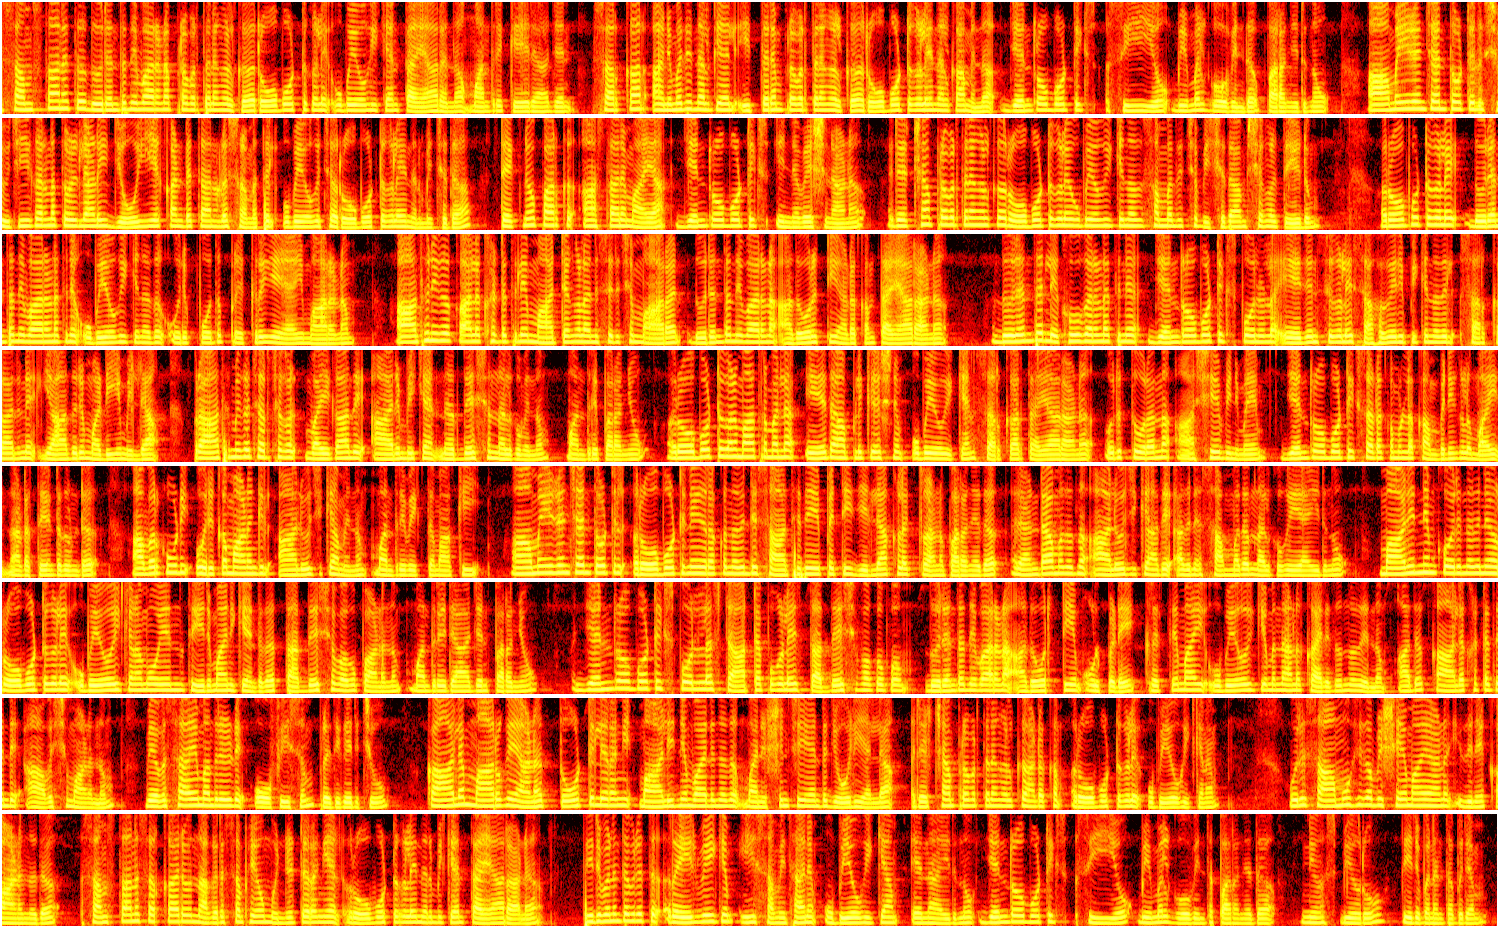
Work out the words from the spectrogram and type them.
സംസ്ഥാനത്ത് ദുരന്ത നിവാരണ പ്രവർത്തനങ്ങൾക്ക് റോബോട്ടുകളെ ഉപയോഗിക്കാൻ തയ്യാറെന്ന് മന്ത്രി കെ രാജൻ. സർക്കാർ അനുമതി നൽകിയാൽ ഇത്തരം പ്രവർത്തനങ്ങൾക്ക് റോബോട്ടുകളെ നൽകാമെന്ന് gen robotics CEO Vimal Govind പറഞ്ഞിരുന്നു. ആമയിഴഞ്ചാൻ തോട്ടിൽ ശുചീകരണ തൊഴിലാളി ജോയിയെ കണ്ടെത്താനുള്ള ശ്രമത്തിൽ ഉപയോഗിച്ച റോബോട്ടുകളെ നിർമ്മിച്ചത് ടെക്നോ പാർക്ക് ആസ്ഥാനമായ ജെൻ റോബോട്ടിക്സ് ഇന്നൊവേഷനാണ്. രക്ഷാപ്രവർത്തനങ്ങൾക്ക് റോബോട്ടുകളെ ഉപയോഗിക്കുന്നത് സംബന്ധിച്ച വിശദാംശങ്ങൾ തേടും. റോബോട്ടുകളെ ദുരന്ത നിവാരണത്തിന് ഉപയോഗിക്കുന്നത് ഒരു പൊതു പ്രക്രിയയായി മാറണം. ആധുനിക കാലഘട്ടത്തിലെ മാറ്റങ്ങൾ അനുസരിച്ച് മാറാൻ ദുരന്ത നിവാരണ അതോറിറ്റി അടക്കം തയ്യാറാണ്. ദുരന്ത ലഘൂകരണത്തിന് ജെൻ റോബോട്ടിക്സ് പോലുള്ള ഏജൻസികളെ സഹകരിപ്പിക്കുന്നതിൽ സർക്കാരിന് യാതൊരു മടിയുമില്ല. പ്രാഥമിക ചർച്ചകൾ വൈകാതെ ആരംഭിക്കാൻ നിർദ്ദേശം നൽകുമെന്നും മന്ത്രി പറഞ്ഞു. റോബോട്ടുകൾ മാത്രമല്ല ഏത് ആപ്ലിക്കേഷനും ഉപയോഗിക്കാൻ സർക്കാർ തയ്യാറാണ്. ഒരു തുറന്ന ആശയവിനിമയം ജെൻ റോബോട്ടിക്സ് അടക്കമുള്ള കമ്പനികളുമായി നടത്തേണ്ടതുണ്ട്. അവർ കൂടി ഒരുക്കമാണെങ്കിൽ ആലോചിക്കാമെന്നും മന്ത്രി വ്യക്തമാക്കി. ആമയിഴഞ്ചാൻ തോട്ടിൽ റോബോട്ടിനെ ഇറക്കുന്നതിന്റെ സാധ്യതയെപ്പറ്റി ജില്ലാ കളക്ടറാണ് പറഞ്ഞത്. രണ്ടാമതൊന്ന് ആലോചിക്കാതെ അതിന് സമ്മതം നൽകുകയായിരുന്നു. മാലിന്യം കോരുന്നതിന് റോബോട്ടുകളെ ഉപയോഗിക്കണമോ എന്ന് തീരുമാനിക്കേണ്ടത് തദ്ദേശ വകുപ്പാണെന്നും മന്ത്രി രാജൻ പറഞ്ഞു. ജെൻ റോബോട്ടിക്സ് പോലുള്ള സ്റ്റാർട്ടപ്പുകളെ തദ്ദേശ വകുപ്പും ദുരന്ത നിവാരണ അതോറിറ്റിയും ഉൾപ്പെടെ കൃത്യമായി ഉപയോഗിക്കുമെന്നാണ് കരുതുന്നതെന്നും അത് കാലഘട്ടത്തിന്റെ ആവശ്യമാണെന്നും വ്യവസായ മന്ത്രിയുടെ ഓഫീസും പ്രതികരിച്ചു. കാലം മാറുകയാണ് തോട്ടിലിറങ്ങി മാലിന്യം വാരുന്നത് മനുഷ്യൻ ചെയ്യേണ്ട ജോലിയല്ല. രക്ഷാപ്രവർത്തനങ്ങൾക്ക് അടക്കം റോബോട്ടുകളെ ഉപയോഗിക്കണം. ഒരു സാമൂഹിക വിഷയമായാണ് ഇതിനെ കാണുന്നത്. സംസ്ഥാന സർക്കാരോ നഗരസഭയോ മുന്നിട്ടിറങ്ങിയാൽ റോബോട്ടുകളെ നിർമ്മിക്കാൻ തയ്യാറാണ്. തിരുവനന്തപുരത്ത് റെയിൽവേക്കും ഈ സംവിധാനം ഉപയോഗിക്കാം എന്നായിരുന്നു gen robotics CEO Vimal Govind പറഞ്ഞത്. News bureau Thiruvananthapuram.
